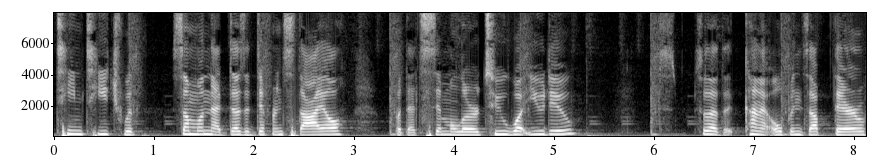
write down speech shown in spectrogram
team teach with someone that does a different style but that's similar to what you do. So that it kind of opens up their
